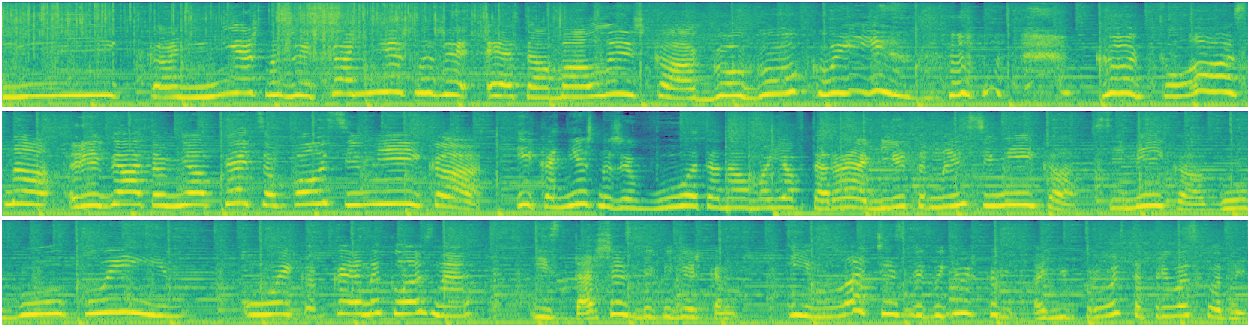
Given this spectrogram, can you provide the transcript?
И, конечно же, конечно же, это малышка Гугу Квин. Как классно! Ребята, у меня опять совпала семейка. И, конечно же, вот она, моя вторая глиттерная семейка. Семейка Гугу Квин. Ой, какая она классная. И старшая с бегудюшками, и младшая с бегудюшками. Они просто превосходные.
